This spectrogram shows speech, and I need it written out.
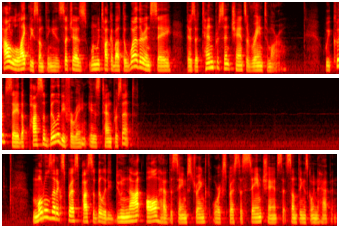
how likely something is, such as when we talk about the weather and say there's a 10% chance of rain tomorrow. We could say the possibility for rain is 10%. Modals that express possibility do not all have the same strength or express the same chance that something is going to happen.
